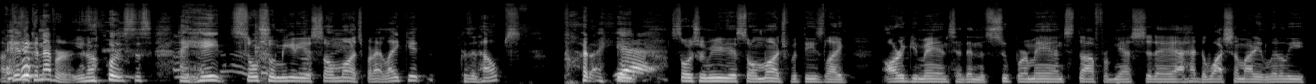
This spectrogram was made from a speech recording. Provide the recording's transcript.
Uh, Disney could never, you know. It's just I hate social media so much, but I like it because it helps. but I hate Yeah. social media so much with these like arguments and then the Superman stuff from yesterday. I had to watch somebody literally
